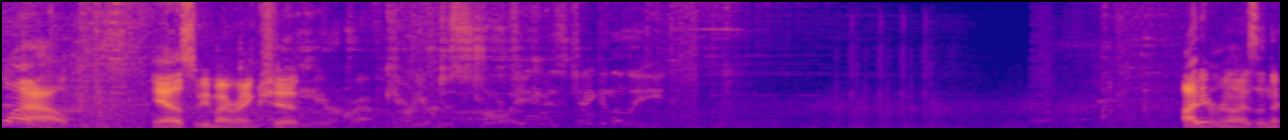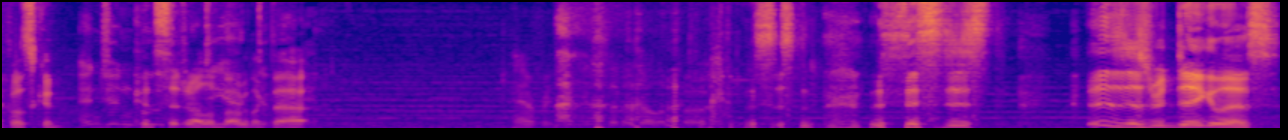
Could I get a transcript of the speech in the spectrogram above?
Wow. Yeah, this will be my rank ship. Aircraft carrier destroyed. Team is taking the lead. I didn't realize that Nicholas could Engine could boost citadel a bug like that. Everything is Citadel of Bogue. This is this is just this is just ridiculous.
